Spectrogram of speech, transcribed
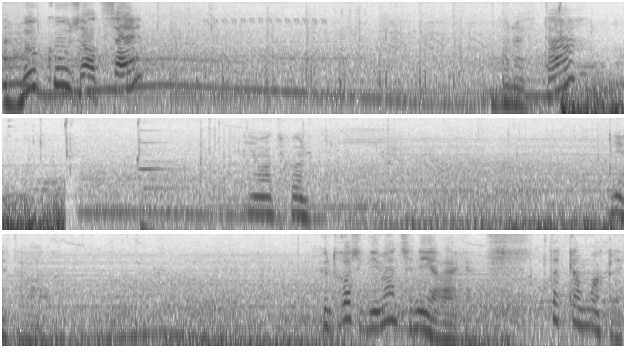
En hoe cool zal het zijn? Vanuit daar? Iemand gewoon neer te halen. Je kunt rustig die mensen neerleggen. Dat kan makkelijk.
